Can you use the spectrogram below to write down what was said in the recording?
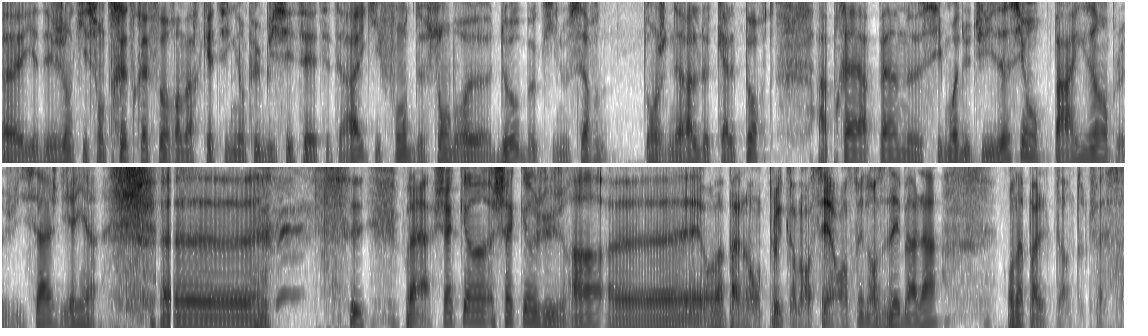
il y a des gens qui sont très très forts en marketing, en publicité, etc. et qui font de sombres daubes qui nous servent en général de cale-porte après à peine six mois d'utilisation, par exemple. Je dis ça, je dis rien. Euh, voilà, chacun, chacun jugera. Euh, on va pas non plus commencer à rentrer dans ce débat-là. On n'a pas le temps, de toute façon.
